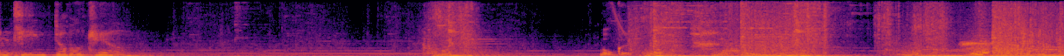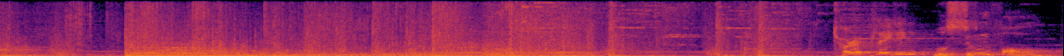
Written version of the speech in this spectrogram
Red team double kill. Okay. Turret plating will soon fall.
